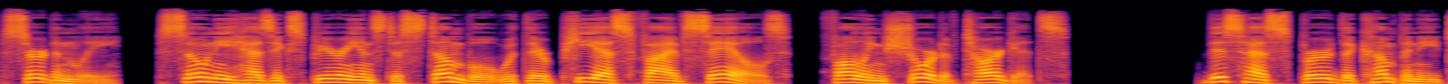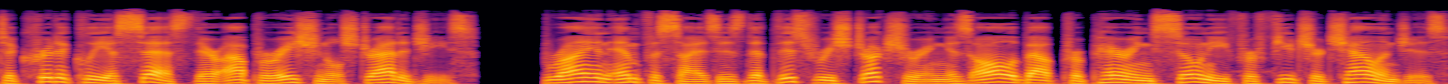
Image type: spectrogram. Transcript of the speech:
Certainly, Sony has experienced a stumble with their PS5 sales, falling short of targets. This has spurred the company to critically assess their operational strategies. Ryan emphasizes that this restructuring is all about preparing Sony for future challenges.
